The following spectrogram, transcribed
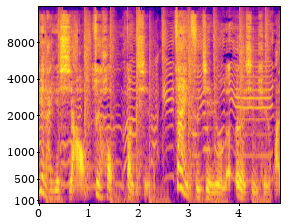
越来越小，最后放弃了，再次进入了恶性循环。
